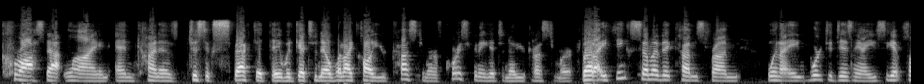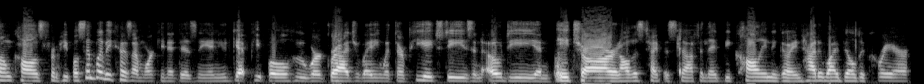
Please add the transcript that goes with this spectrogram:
cross that line and kind of just expect that they would get to know what I call your customer. Of course, you're going to get to know your customer. But I think some of it comes from when I worked at Disney, I used to get phone calls from people simply because I'm working at Disney, and you'd get people who were graduating with their PhDs and OD and HR and all this type of stuff, and they'd be calling and going, How do I build a career?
